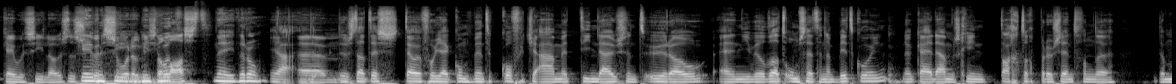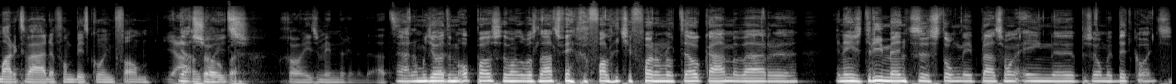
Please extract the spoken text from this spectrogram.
KYC-loos. Dus kunnen ze worden ook dus niet wordt- belast. Nee, daarom. Ja, Ehm, dus dat is, stel je voor, jij komt met een koffertje aan met 10.000 euro en je wil dat omzetten naar bitcoin. Dan kan je daar misschien 80% van de, de marktwaarde van bitcoin van. Ja, Ja. zoiets. Gewoon iets minder inderdaad. Ja, dan moet je wat hem oppassen, want er was laatst weer een gevalletje voor een hotelkamer waar eh, ineens drie mensen stonden in plaats van één eh, persoon met bitcoins.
